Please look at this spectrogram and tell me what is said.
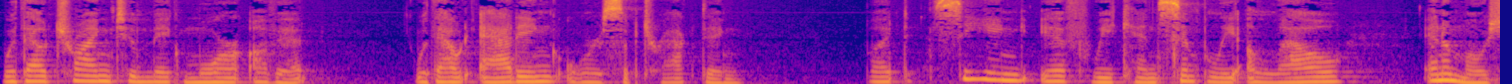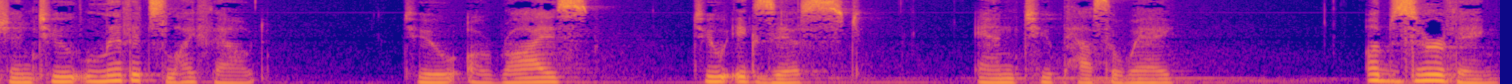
without trying to make more of it, without adding or subtracting, but seeing if we can simply allow an emotion to live its life out, to arise, to exist, and to pass away. Observing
